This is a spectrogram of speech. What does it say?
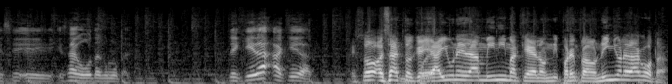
ese, eh, esa gota como tal? ¿De qué edad a qué edad? Eso, exacto, que Pues- hay una edad mínima que a los por ejemplo, a los niños le da gota.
